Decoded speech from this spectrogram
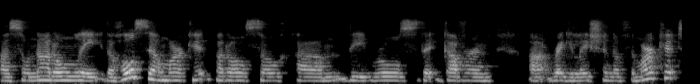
uh, so not only the wholesale market, but also um, the rules that govern uh, regulation of the market.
